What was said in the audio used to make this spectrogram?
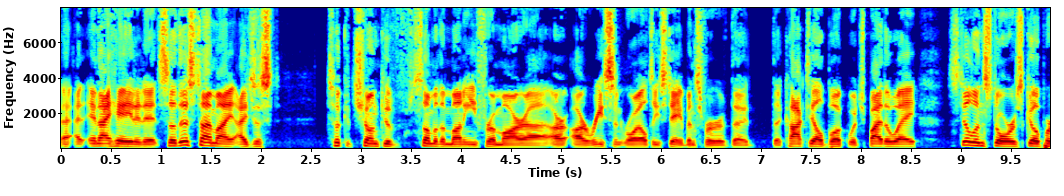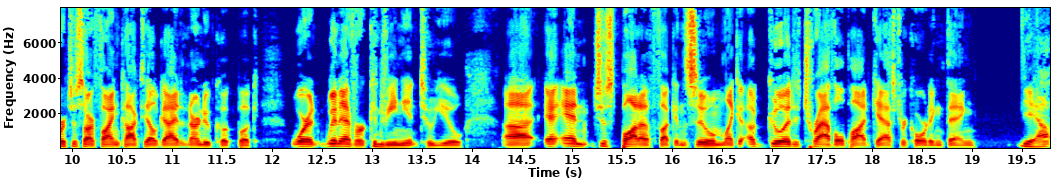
I and I hated it. So this time, I, I just took a chunk of some of the money from our, uh, our our recent royalty statements for the the cocktail book, which, by the way, still in stores. Go purchase our fine cocktail guide and our new cookbook, where whenever convenient to you. Uh, and just bought a fucking Zoom, like a good travel podcast recording thing. Yeah.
